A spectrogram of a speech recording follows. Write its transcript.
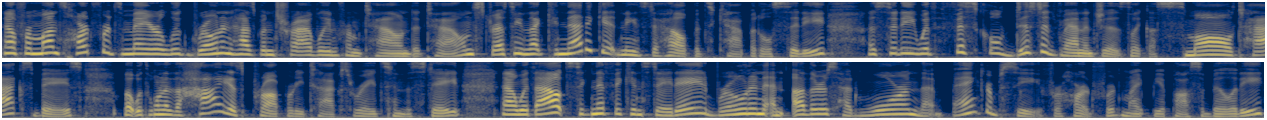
Now, for months, Hartford's Mayor Luke Bronin has been traveling from town to town, stressing that Connecticut needs to help its capital city, a city with fiscal disadvantages like a small tax base, but with one of the highest property tax rates in the state. Now, without significant state aid, Bronin and others had warned that bankruptcy for Hartford might be a possibility.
